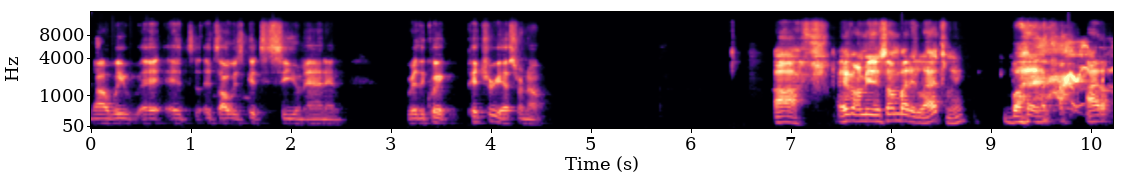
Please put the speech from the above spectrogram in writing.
no, we it, it's it's always good to see you, man. And really quick, pitcher, yes or no? Ah, if, I mean, if somebody lets me, but I don't.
